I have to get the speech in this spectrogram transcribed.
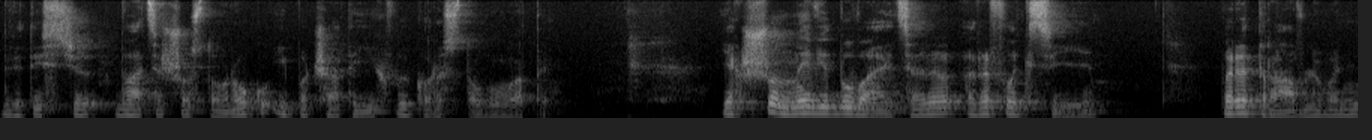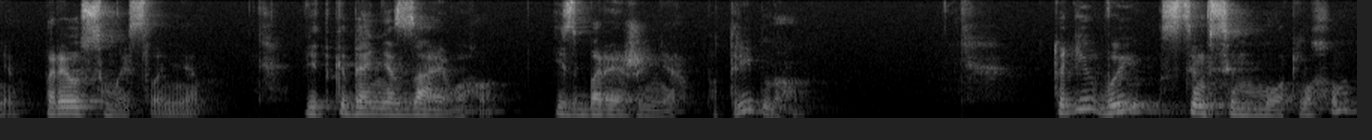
2026 року і почати їх використовувати. Якщо не відбувається рефлексії, перетравлювання, переосмислення, відкидання зайвого і збереження потрібного, тоді ви з цим всім мотлохом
